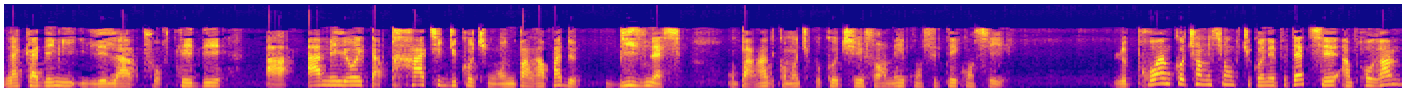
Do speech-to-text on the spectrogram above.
L'académie, il est là pour t'aider à améliorer ta pratique du coaching. On ne parlera pas de business. On parlera de comment tu peux coacher, former, consulter, conseiller. Le programme coach en mission que tu connais peut-être, c'est un programme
